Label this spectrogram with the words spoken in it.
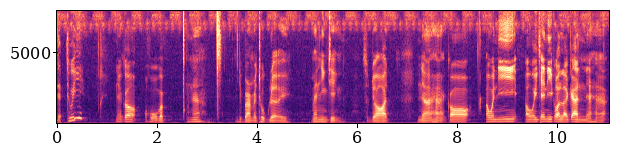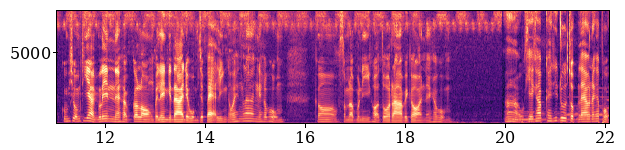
แบบทุยเนี่ยก็โอ้โหแบบนะอธิบายไม่ถูกเลย แม่นจริง ๆ สุดยอดนะฮะ ก็เอาวันนี้เอาไว้แค่นี้ก่อนแล้วกันนะฮะ คุณผู้ชมที่อยากเล่นนะครับ ก็ลองไปเล่นกันได้ เดี๋ยวผมจะแปะลิงก์เอาไว้ข้างล่างนะครับผม ก็สำหรับวันนี้ขอตัวลาไปก่อนนะครับผม อ่าโอเคครับใครที่ดูจบแล้วนะครับผม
